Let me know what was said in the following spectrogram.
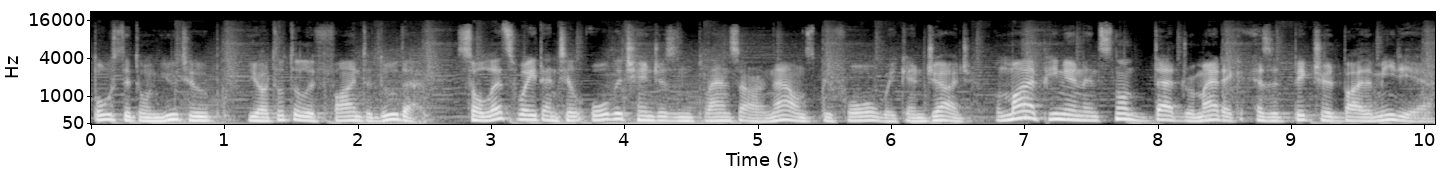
post it on YouTube, you are totally fine to do that. So let's wait until all the changes and plans are announced before we can judge. In my opinion, it's not that dramatic as it pictured by the media,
